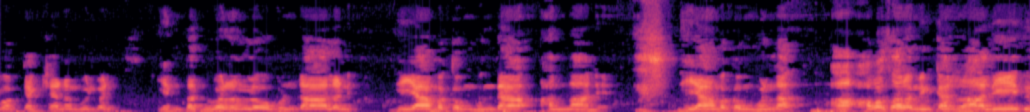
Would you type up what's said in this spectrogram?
ఒక్క క్షణం కూర్చొని ఇంత దూరంలో ఉండాలని నియామకం ఉందా అన్నానే. నియామకం ఉన్న ఆ అవసరం ఇంకా రాలేదు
